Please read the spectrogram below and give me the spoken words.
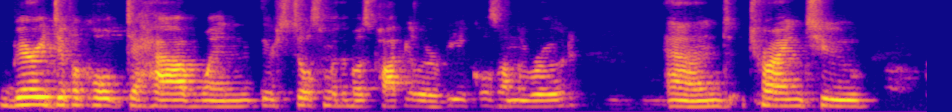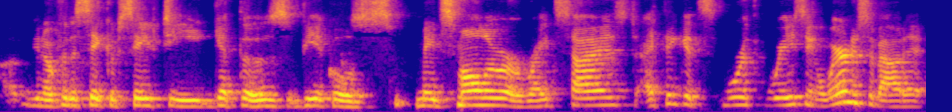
very difficult to have when there's still some of the most popular vehicles on the road, and trying to you know, for the sake of safety, get those vehicles made smaller or right sized. I think it's worth raising awareness about it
